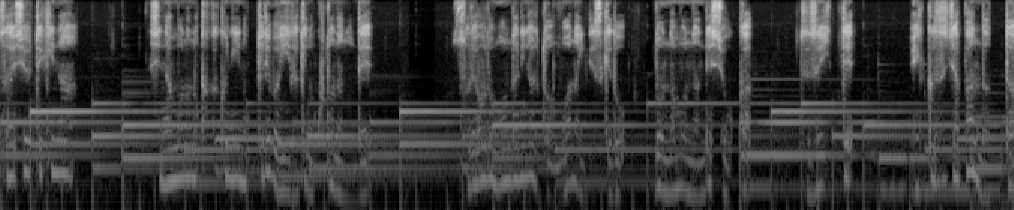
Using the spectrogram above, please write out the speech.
最終的な品物の価格に乗っければいいだけのことなので、それほど問題になるとは思わないんですけど、どんなもんなんでしょうか。続いて、x ジャパンだった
